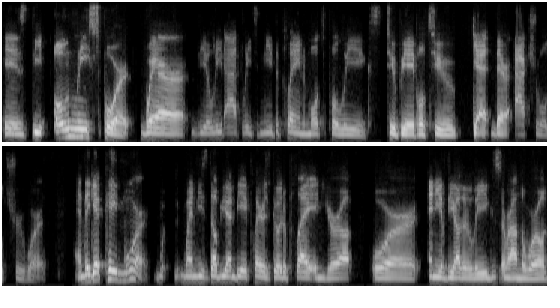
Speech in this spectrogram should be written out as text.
is the only sport where the elite athletes need to play in multiple leagues to be able to get their actual true worth. And they get paid more when these WNBA players go to play in Europe or any of the other leagues around the world,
